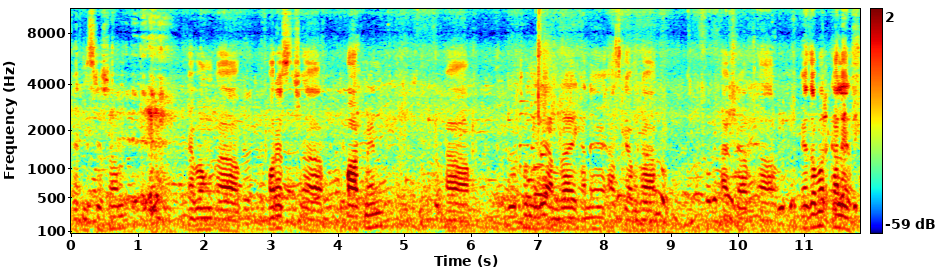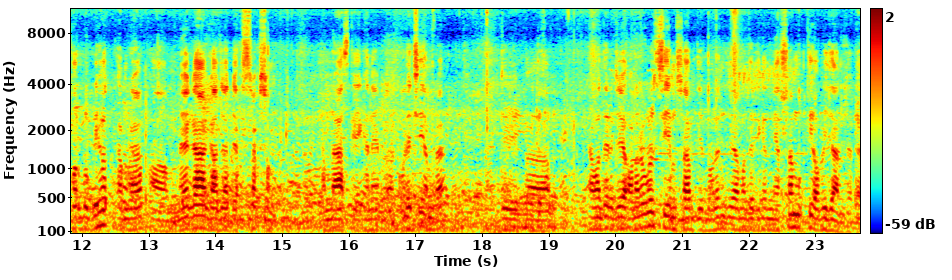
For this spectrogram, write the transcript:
অ্যাডমিনিস্ট্রেশন এবং ফরেস্ট ডিপার্টমেন্ট যৌথ মিলে আমরা এখানে আজকে আমরা একটা আহ, মেজাবতকালের সর্ববৃহৎ আমরা মেগা গাজা ডেস্ট্রাকশন আমরা আজকে এখানে করেছি আমরা যে আমাদের যে অনারেবল সিএম সাহেব যে বলেন যে আমাদের এখানে নেশা মুক্তি অভিযান যেটা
